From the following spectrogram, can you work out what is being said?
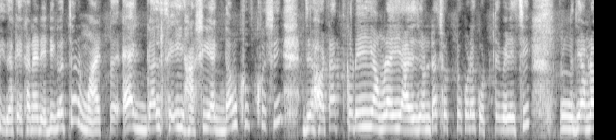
দিদাকে এখানে রেডি করছে আর মায়ের তো এক গাল সেই হাসি একদম খুব খুশি যে হঠাৎ করেই আমরা এই আয়োজনটা ছোট্ট করে করতে পেরেছি। যে আমরা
